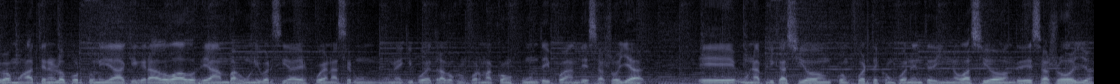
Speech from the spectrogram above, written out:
Vamos a tener la oportunidad que graduados de ambas universidades puedan hacer un, equipo de trabajo en forma conjunta y puedan desarrollar eh, una aplicación con fuertes componentes de innovación, de desarrollo,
